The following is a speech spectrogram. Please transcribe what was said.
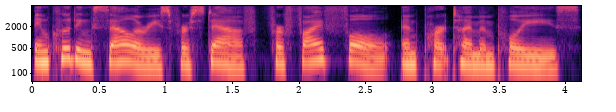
including salaries for staff for five full and part time employees.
